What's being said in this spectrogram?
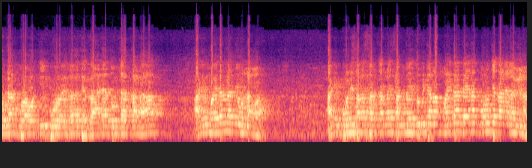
उड्डाण पुलावरती पूर येतं त्या गाड्या तुमच्या काढा आणि मैदानाला नेऊन लावा. आणि पोलिसाला सरकारला सांगणं तुम्ही त्याला मैदान द्यायना म्हणून त्या गाड्याला विना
